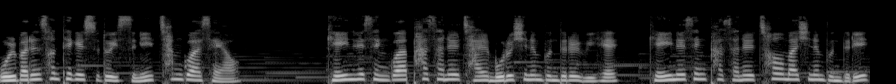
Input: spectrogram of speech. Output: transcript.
올바른 선택일 수도 있으니 참고하세요. 개인회생과 파산을 잘 모르시는 분들을 위해 개인회생 파산을 처음 하시는 분들이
